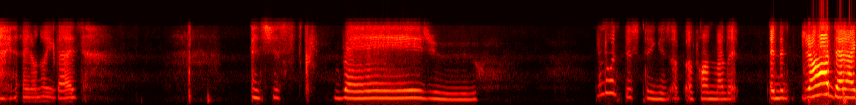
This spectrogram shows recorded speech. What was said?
I, I don't know, you guys. It's just crazy. I wonder what this thing is up upon my lip. And the job that I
